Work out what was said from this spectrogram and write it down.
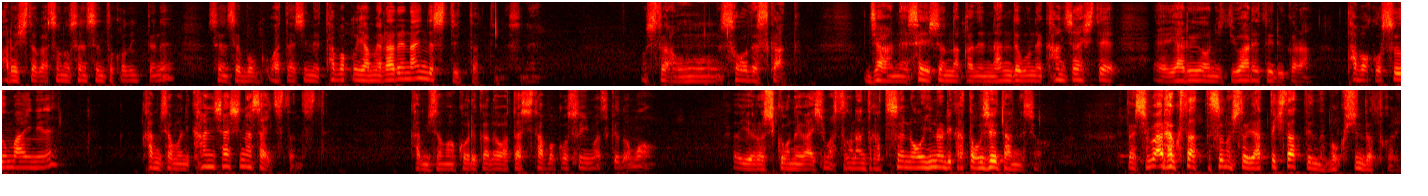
ある人がその先生のところに行ってね「先生僕私ねタバコやめられないんです」って言ったって言うんですね。そしたら「うんそうですか」と「じゃあね聖書の中で何でもね感謝してやるようにって言われているからタバコ吸う前にね神様に感謝しなさい」って言ったんですって。神様これから私タバコ吸いますけどもよろしくお願いしますとかなんとかそういうのお祈り方を教えたんでしょう。しばらく経ってその人やってきたって言うんだ牧師だとかに。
